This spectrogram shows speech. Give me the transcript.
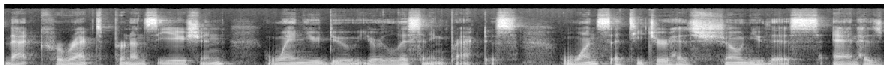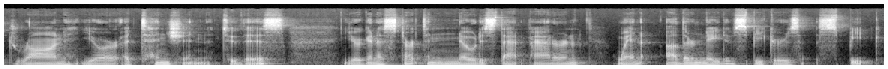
that correct pronunciation when you do your listening practice. Once a teacher has shown you this and has drawn your attention to this, you're going to start to notice that pattern when other native speakers speak.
